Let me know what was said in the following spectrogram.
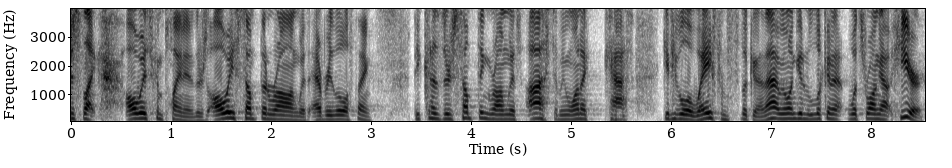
just like always complaining. There's always something wrong with every little thing because there's something wrong with us and we want to cast, get people away from looking at that. We want to get them looking at what's wrong out here.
